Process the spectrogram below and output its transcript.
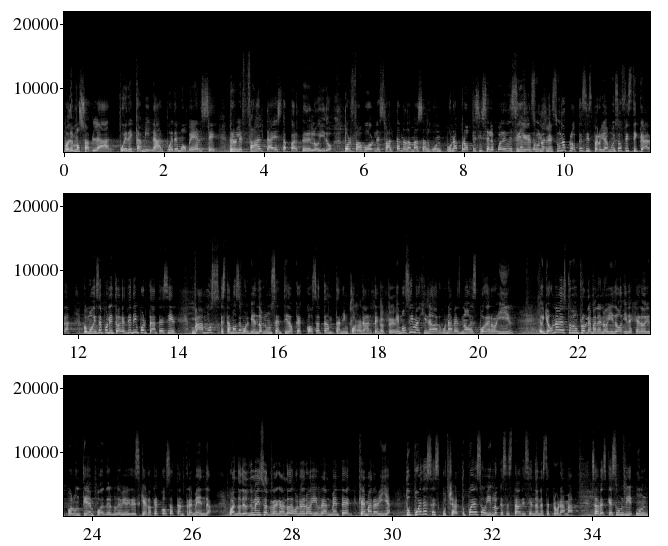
podemos hablar, puede caminar, puede moverse, pero le falta esta parte del oído. Por favor, les falta nada más algún, una prótesis, se le puede decir. Sí, así, es una, es una prótesis, pero ya muy sofisticada. Como dice Polito, es bien importante decir, vamos, estamos devolviéndole un sentido. Qué cosa tan, tan importante. Hemos imaginado alguna vez no es poder oír. Yo una vez tuve un problema en el oído y dejé de oír por un tiempo de, de mi oído izquierdo. Qué cosa tan tremenda. Cuando Dios me hizo el regalo de volver a oír, realmente qué maravilla. Tú puedes escuchar, tú puedes oír lo que se está diciendo en este programa. Sabes que es un,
